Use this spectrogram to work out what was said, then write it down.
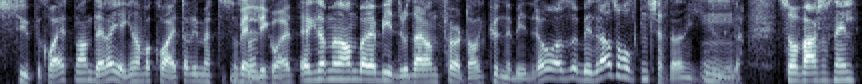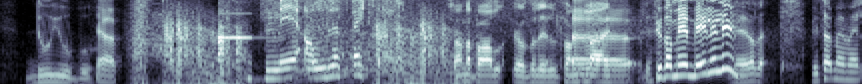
super quiet, men han del av gjengen Han var quiet da vi møttes også. Veldig quiet. Ikke sant? Men han bare bidro der han følte han kunne bidra, og så, bidra, og så holdt han kjeft der han ikke kunne bidra. Så vær så snill, do jobo. Ja. Med all respekt. Shanna Paul, goes little like Eh, skal vi ta med mail, eller? Mer av det. Vi tar med mail.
